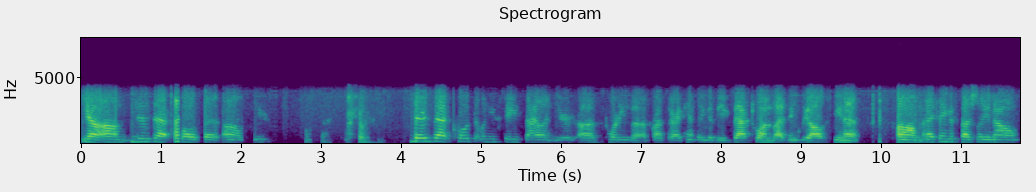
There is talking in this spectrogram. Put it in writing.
Yeah, um, there's that quote that um, we, there's that quote that when you stay silent, you're uh, supporting the oppressor. I can't think of the exact one, but I think we all have seen it. Um, and I think especially, you know,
